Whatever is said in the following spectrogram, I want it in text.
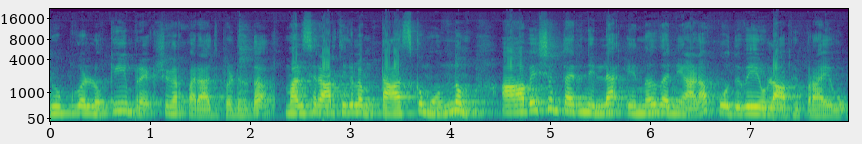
ഗ്രൂപ്പുകളിലൊക്കെയും പ്രേക്ഷകർ പരാതിപ്പെടുന്നത്. മത്സരാർത്ഥികളും ടാസ്കും ഒന്നും ആവേശം തരുന്നില്ല എന്നത് തന്നെയാണ് പൊതുവെയുള്ള അഭിപ്രായവും.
